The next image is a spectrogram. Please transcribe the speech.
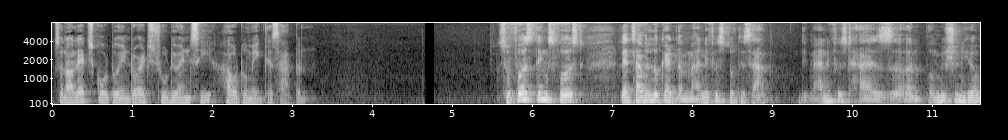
So now let's go to android studio and see how to make this happen. So first things first let's have a look at the manifest of this app. The manifest has uh, a permission here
